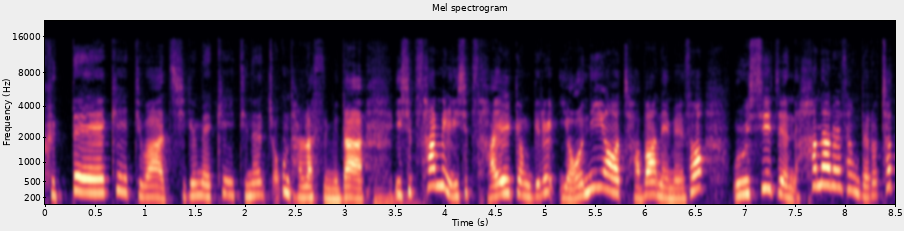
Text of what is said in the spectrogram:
그때의 KT와 지금의 KT는 조금 달랐습니다. 음. 23일, 24일 경기를 연이어 잡아내면서 올 시즌 하나를 상대로 첫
